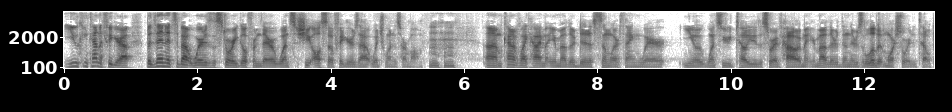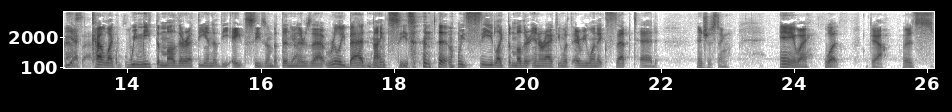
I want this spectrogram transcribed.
you can kind of figure out. But then it's about where does the story go from there once she also figures out which one is her mom. Mm-hmm. Um, kind of like How I Met Your Mother did a similar thing where you know once you tell you the story of How I Met Your Mother, then there's a little bit more story to tell past yeah, that. kind of like we meet the mother at the end of the eighth season, but then Yeah. there's that really bad ninth season that we see like the mother interacting with everyone except Ted. Interesting. Anyway, What? yeah, it's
